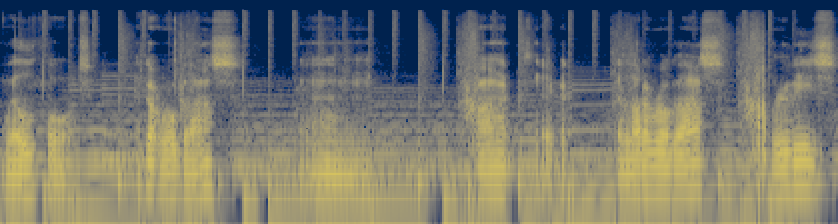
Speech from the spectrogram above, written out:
well fought. They've got raw glass. Um, a lot of raw glass. Rubies.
